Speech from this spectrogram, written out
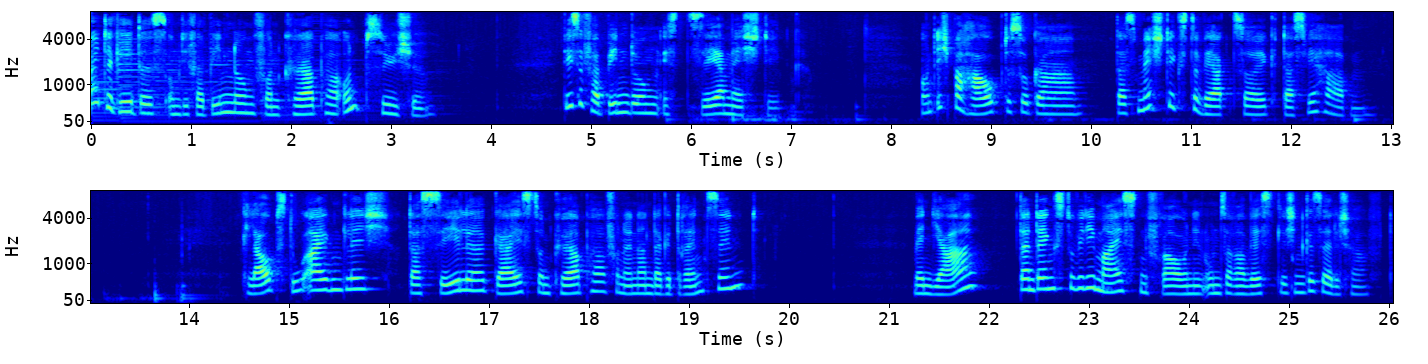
Heute geht es um die Verbindung von Körper und Psyche. Diese Verbindung ist sehr mächtig. Und ich behaupte sogar, das mächtigste Werkzeug, das wir haben. Glaubst du eigentlich, dass Seele, Geist und Körper voneinander getrennt sind? Wenn ja, dann denkst du wie die meisten Frauen in unserer westlichen Gesellschaft.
